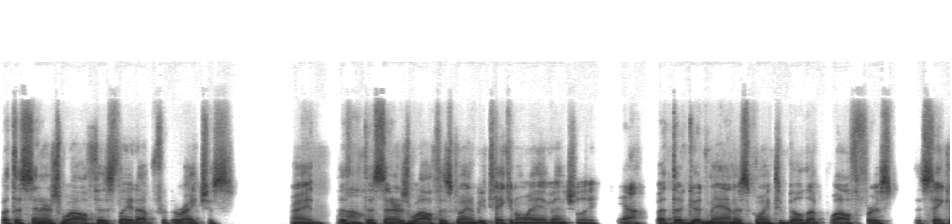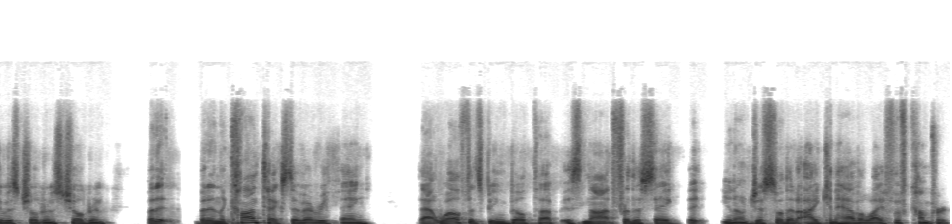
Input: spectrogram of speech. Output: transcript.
but the sinner's wealth is laid up for the righteous right the, Wow. the sinner's wealth is going to be taken away eventually Yeah. but the good man is going to build up wealth for his, the sake of his children's children. But it, but in the context of everything, that wealth that's being built up is not for the sake that you know, just so that I can have a life of comfort.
